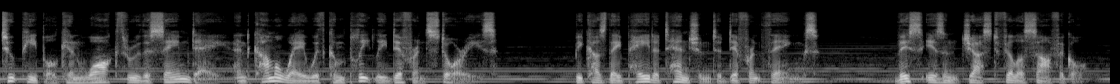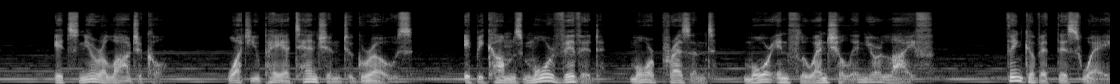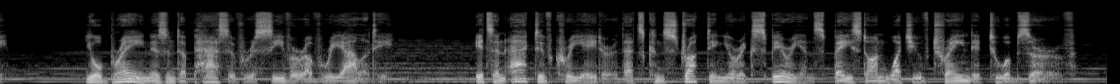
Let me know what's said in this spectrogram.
Two people can walk through the same day and come away with completely different stories because they paid attention to different things. This isn't just philosophical. It's neurological. What you pay attention to grows. It becomes more vivid, more present, more influential in your life. Think of it this way. Your brain isn't a passive receiver of reality. It's an active creator that's constructing your experience based on what you've trained it to observe.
